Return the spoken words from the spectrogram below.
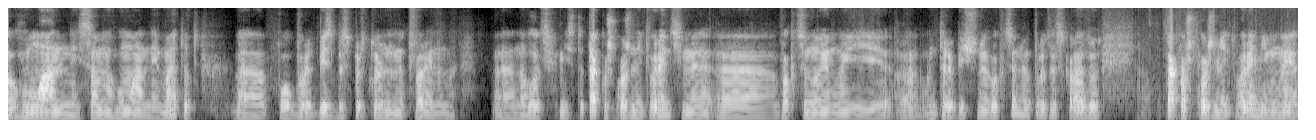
гуманний, саме гуманний метод е, по боротьбі з безпритульними тваринами. е, На вулицях міста. Також кожній тваринці ми е, вакцинуємо її е, антирабічною вакциною проти сказу, також кожній тварині ми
